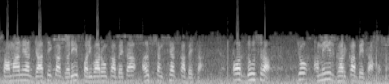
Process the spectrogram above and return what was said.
सामान्य जाति का, गरीब परिवारों का बेटा, अल्पसंख्यक का बेटा और दूसरा जो अमीर घर का बेटा होगा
